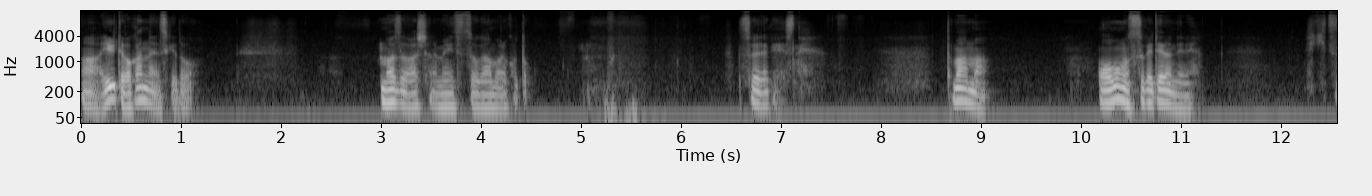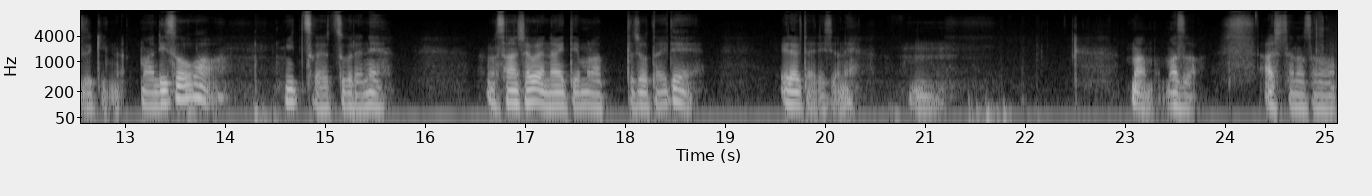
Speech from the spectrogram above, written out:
まあ言うて分かんないですけどまずは明日の面接を頑張ること。それだけですね。とまあまあ応募も続けてるんでね。引き続きまあ理想は3つか4つぐらいね3社ぐらい内定もらった状態で選びたいですよね。うん。まあまずは明日のその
